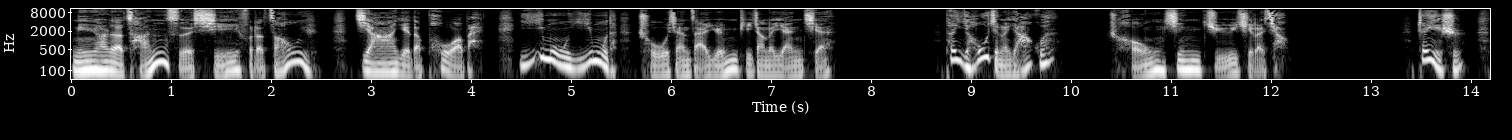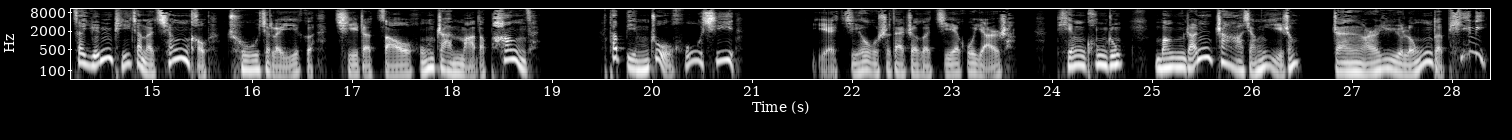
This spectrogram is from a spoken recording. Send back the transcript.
女儿的惨死，媳妇的遭遇，家业的破败，一幕一幕的出现在云皮匠的眼前。他咬紧了牙关，重新举起了枪。这时，在云皮匠的枪口出现了一个骑着枣红战马的胖子。他屏住呼吸，也就是在这个节骨眼上，天空中猛然炸响一声震耳欲聋的霹雳。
